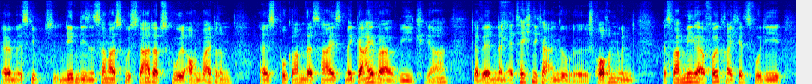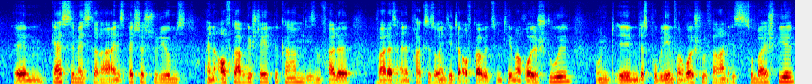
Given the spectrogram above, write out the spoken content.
ähm, es gibt neben diesen Summer School, Startup School auch ein weiteres äh, Programm, das heißt MacGyver Week. Ja? Da werden dann Techniker angesprochen und das war mega erfolgreich jetzt, wo die ähm, Erstsemesterer eines Bachelorstudiums eine Aufgabe gestellt bekamen. In diesem Falle war das eine praxisorientierte Aufgabe zum Thema Rollstuhl. Und ähm, das Problem von Rollstuhlfahrern ist zum Beispiel,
